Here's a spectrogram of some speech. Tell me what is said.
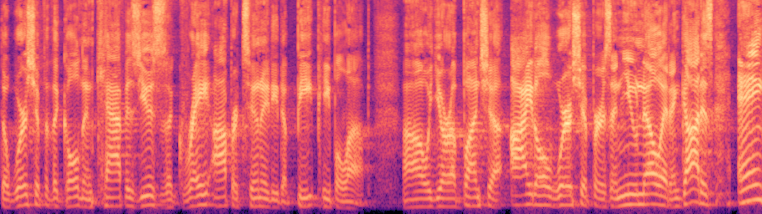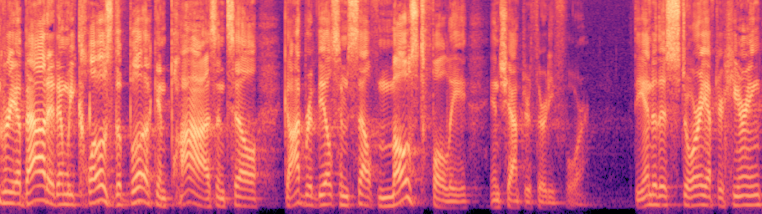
the worship of the golden calf, is used as a great opportunity to beat people up. Oh, you're a bunch of idol worshipers and you know it. And God is angry about it. And we close the book and pause until God reveals himself most fully in chapter 34. At the end of this story, after hearing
